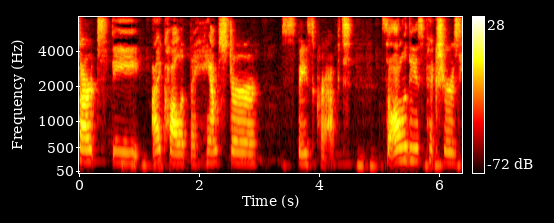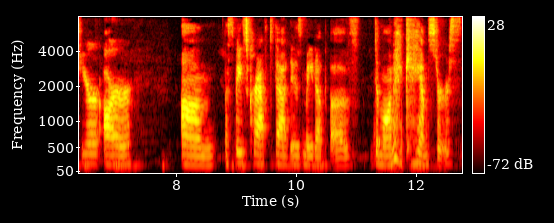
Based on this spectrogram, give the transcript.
starts the, I call it the hamster spacecraft. So all of these pictures here are um, a spacecraft that is made up of demonic hamsters.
